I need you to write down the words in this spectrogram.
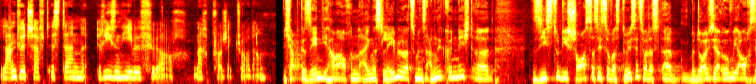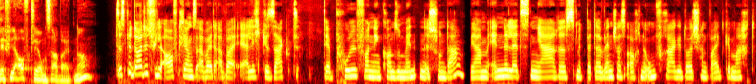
Landwirtschaft ist dann Riesenhebel für auch nach Project Drawdown. Ich habe gesehen, die haben auch ein eigenes Label oder zumindest angekündigt. Äh, siehst du die Chance, dass sich sowas durchsetzt? Weil das äh, bedeutet ja irgendwie auch sehr viel Aufklärungsarbeit, ne? Das bedeutet viel Aufklärungsarbeit, aber ehrlich gesagt der Pull von den Konsumenten ist schon da. Wir haben Ende letzten Jahres mit Better Ventures auch eine Umfrage deutschlandweit gemacht.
